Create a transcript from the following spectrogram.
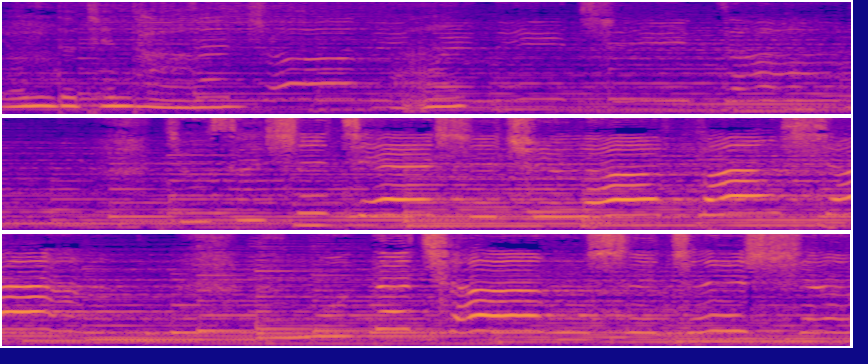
有你的天堂，为你祈祷就算世界失去了方向冷漠的城市只剩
